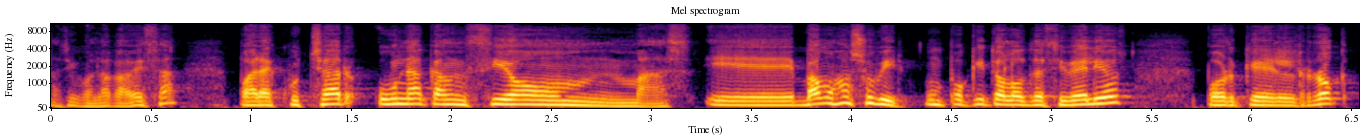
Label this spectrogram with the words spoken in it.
así con la cabeza, para escuchar una canción más. Eh, vamos a subir un poquito los decibelios porque el rock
